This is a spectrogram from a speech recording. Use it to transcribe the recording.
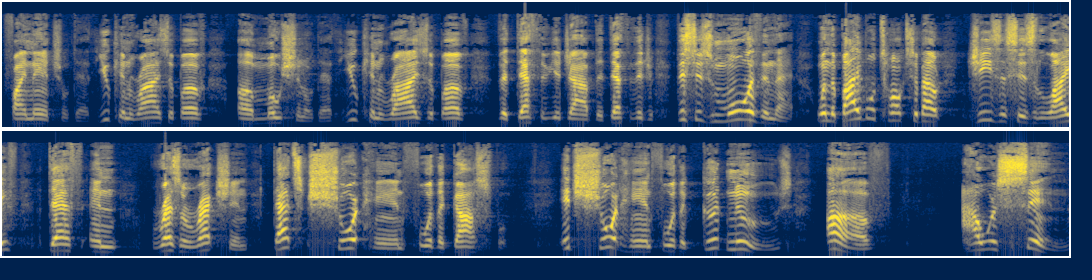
financial death. You can rise above emotional death. You can rise above the death of your job, the death of the job. This is more than that. When the Bible talks about Jesus' life, death, and resurrection, that's shorthand for the gospel. It's shorthand for the good news of our sin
